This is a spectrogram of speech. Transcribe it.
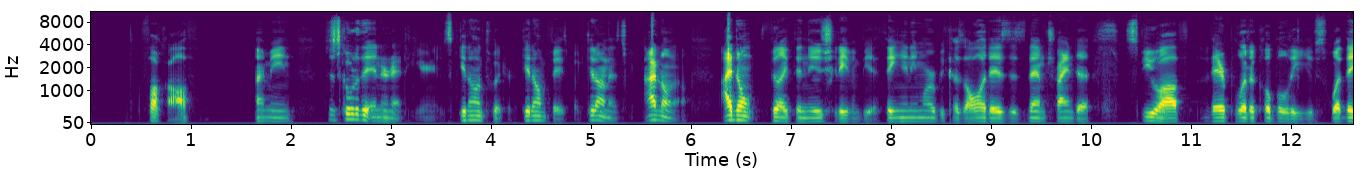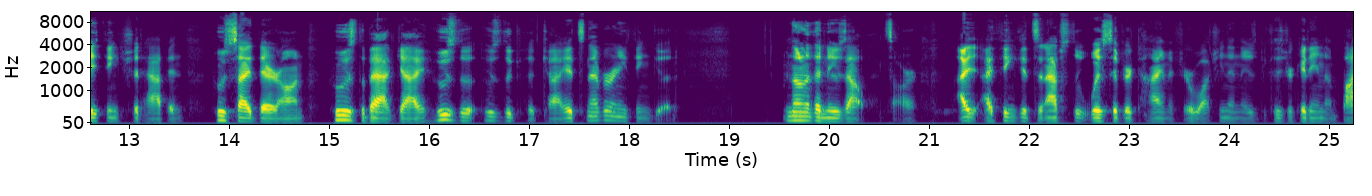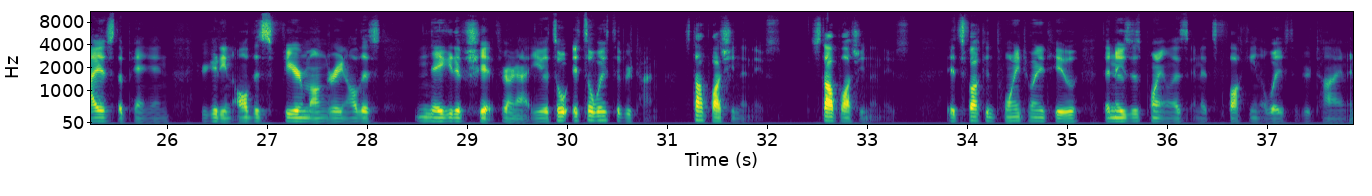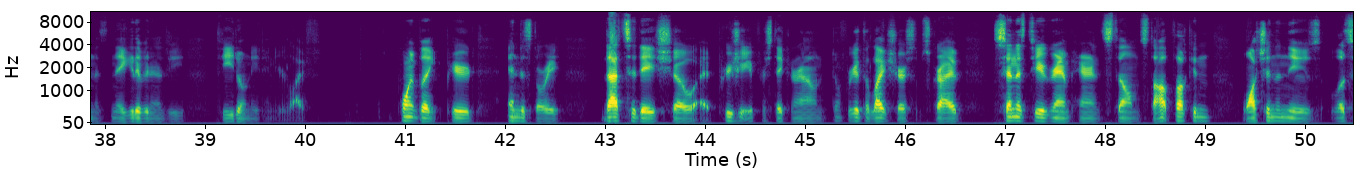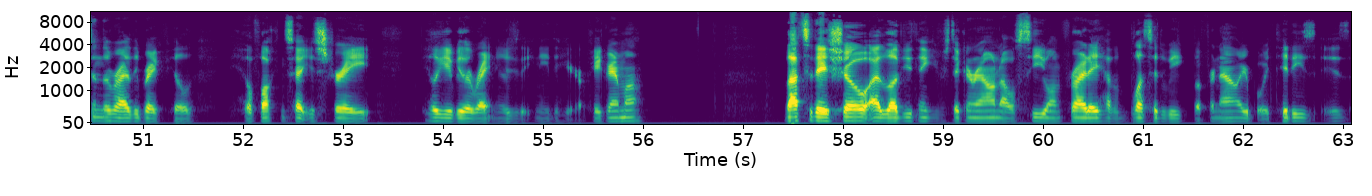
fuck off. I mean, just go to the internet to hear news. Get on Twitter, get on Facebook, get on Instagram. I don't know. I don't feel like the news should even be a thing anymore because all it is is them trying to spew off their political beliefs, what they think should happen, whose side they're on, who's the bad guy, who's the who's the good guy. It's never anything good. None of the news outlets are. I, I think it's an absolute waste of your time if you're watching the news because you're getting a biased opinion. You're getting all this fear mongering, all this negative shit thrown at you. It's a, it's a waste of your time. Stop watching the news. Stop watching the news. It's fucking 2022. The news is pointless and it's fucking a waste of your time and it's negative energy that you don't need in your life. Point blank, period. End of story. That's today's show. I appreciate you for sticking around. Don't forget to like, share, subscribe. Send this to your grandparents. Tell them stop fucking watching the news. Listen to Riley Brakefield. He'll fucking set you straight. He'll give you the right news that you need to hear. Okay, Grandma? That's today's show. I love you. Thank you for sticking around. I will see you on Friday. Have a blessed week. But for now, your boy Titties is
